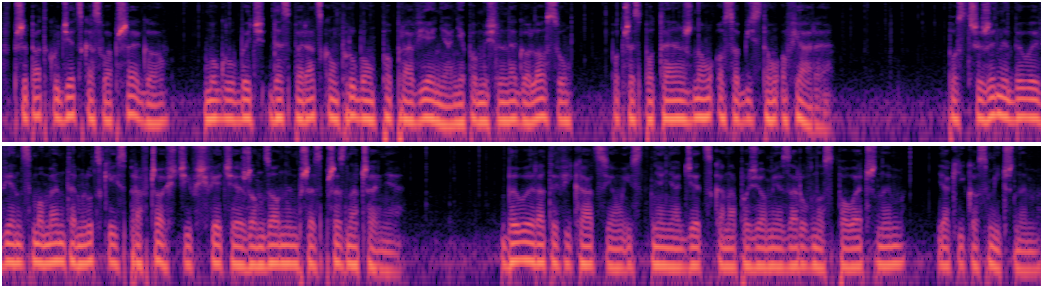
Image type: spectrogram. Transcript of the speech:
W przypadku dziecka słabszego mógł być desperacką próbą poprawienia niepomyślnego losu poprzez potężną osobistą ofiarę. Postrzyżyny były więc momentem ludzkiej sprawczości w świecie rządzonym przez przeznaczenie. Były ratyfikacją istnienia dziecka na poziomie zarówno społecznym, jak i kosmicznym.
